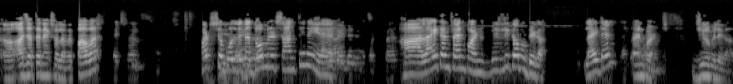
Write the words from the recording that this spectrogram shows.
आ जाते हैं नेक्स्ट वाला में। पावर फट से बोल देता है। दो मिनट शांति नहीं है। हाँ लाइट एंड फ़ैन पॉइंट बिजली कब उठेगा? Light and fan point zero मिलेगा।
